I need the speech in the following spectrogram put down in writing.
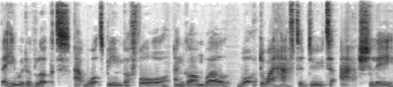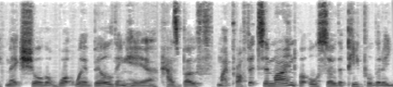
that he would have looked at what's been before and gone, well, what do I have to do to actually make sure sure that what we're building here has both my profits in mind, but also the people that are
